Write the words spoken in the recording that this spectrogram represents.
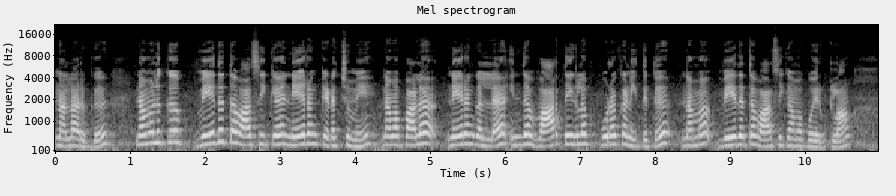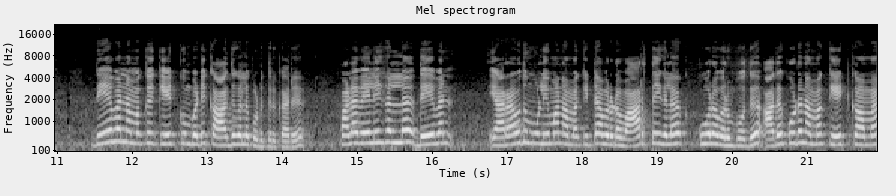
நல்லா இருக்குது நம்மளுக்கு வேதத்தை வாசிக்க நேரம் கிடைச்சுமே நம்ம பல நேரங்களில் இந்த வார்த்தைகளை புறக்கணித்துட்டு நம்ம வேதத்தை வாசிக்காமல் போயிருக்கலாம். தேவன் நமக்கு கேட்கும்படி காதுகளை கொடுத்துருக்காரு. பல வேளைகளில் தேவன் யாராவது மூலியமாக நம்மக்கிட்ட அவரோட வார்த்தைகளை கூற வரும்போது அதை கூட நம்ம கேட்காம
